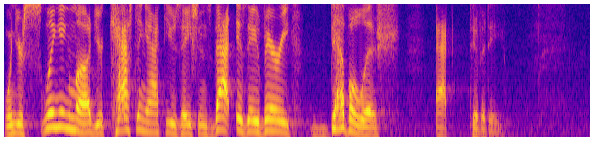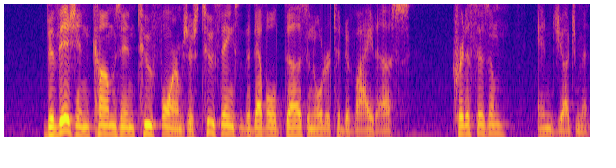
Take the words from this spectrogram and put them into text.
When you're slinging mud, you're casting accusations. That is a very devilish activity. Division comes in two forms. There's two things that the devil does in order to divide us criticism and judgment.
